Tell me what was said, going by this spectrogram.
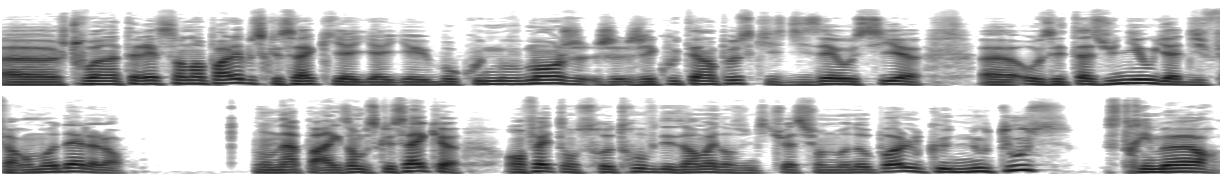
euh, je trouvais intéressant d'en parler parce que c'est vrai qu'il y, a- eu beaucoup de mouvements. J'écoutais un peu ce qui se disait aussi euh, euh, aux États-Unis où il y a différents modèles. Alors, on a par exemple, parce que c'est vrai qu'en en fait, on se retrouve désormais dans une situation de monopole que nous tous, streamers,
